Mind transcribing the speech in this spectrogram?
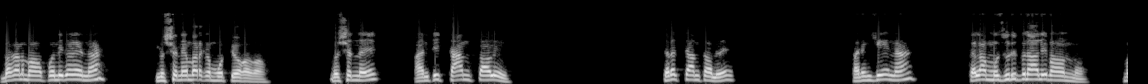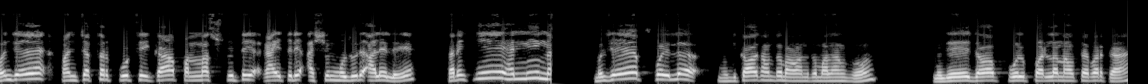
बघा ना भाऊ पलीकडे आहे ना मिशन नाही बरं का मोठे हो भाऊ? गाव मिशन नाही. आणि ते काम चालू आहे. खरंच काम चालू आहे. कारण की ना त्याला मजुरी पण आली भावांना. म्हणजे पंच्याहत्तर फूट का पन्नास फूट काहीतरी अशी मजुरी आलेली कारण की ह्यांनी म्हणजे पहिलं म्हणजे काय सांगतो भावान तुम्हाला सांगतो. म्हणजे जेव्हा पूल पडला नव्हता बरं का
